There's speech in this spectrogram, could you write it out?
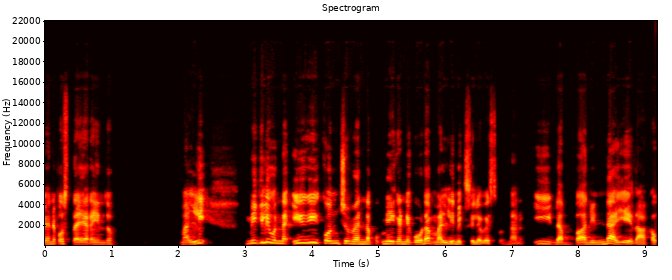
వెన్నపూస తయారైందో మళ్ళీ మిగిలి ఉన్న ఈ కొంచెం వెన్నపు మీగడని కూడా మళ్ళీ మిక్సీలో వేసుకుంటున్నాను. ఈ డబ్బా నిండా అయ్యేదాకా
